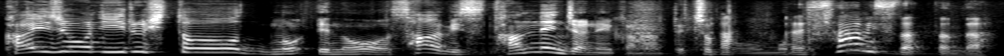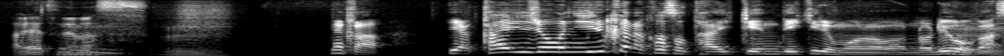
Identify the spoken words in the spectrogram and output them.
会場にいる人のへのサービス足んねんじゃねえかなってちょっと思ってサービスだったんだ。ありがとうございます。うん。なんか、いや、会場にいるからこそ体験できるものの量がうん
